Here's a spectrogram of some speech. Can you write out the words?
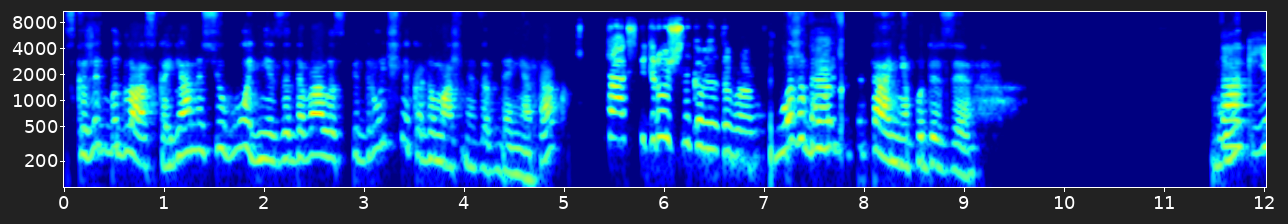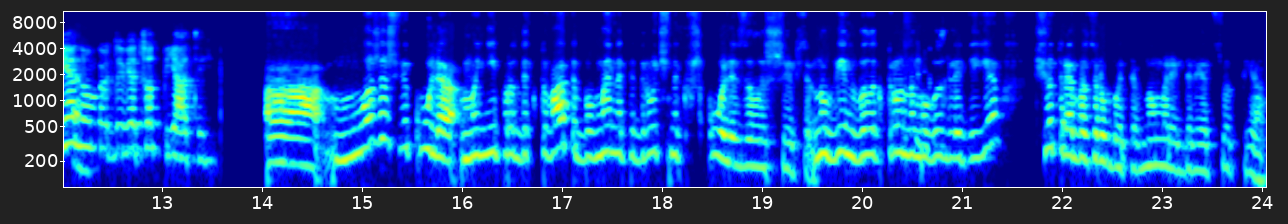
Скажіть, будь ласка, я на сьогодні задавала з підручника домашнє завдання, так? Так, з підручником задавали. Може, було Так. запитання по ДЗ? Були Так, є номер 905. А, можеш, Вікуля, мені продиктувати, бо в мене підручник в школі залишився. Ну, він в електронному вигляді є. Що треба зробити в номері 905?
